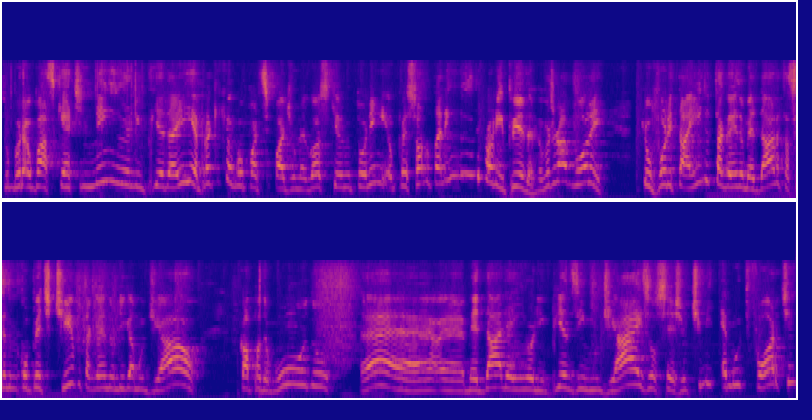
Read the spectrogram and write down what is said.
o basquete nem Olimpíada aí, é pra que, que eu vou participar de um negócio que eu não tô nem. O pessoal não tá nem indo pra Olimpíada. Eu vou jogar vôlei. Porque o vôlei tá indo, tá ganhando medalha, tá sendo competitivo, tá ganhando Liga Mundial, Copa do Mundo, é, é, medalha em Olimpíadas e Mundiais, ou seja, o time é muito forte.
